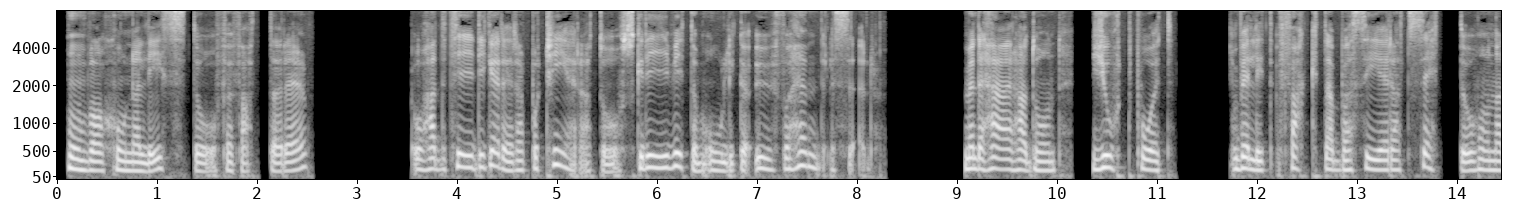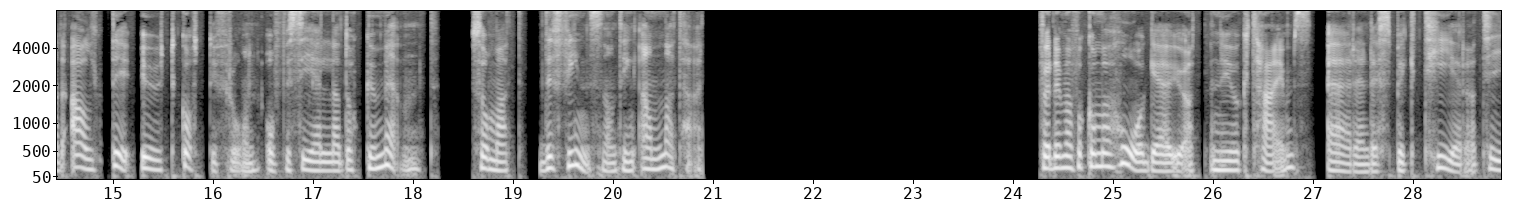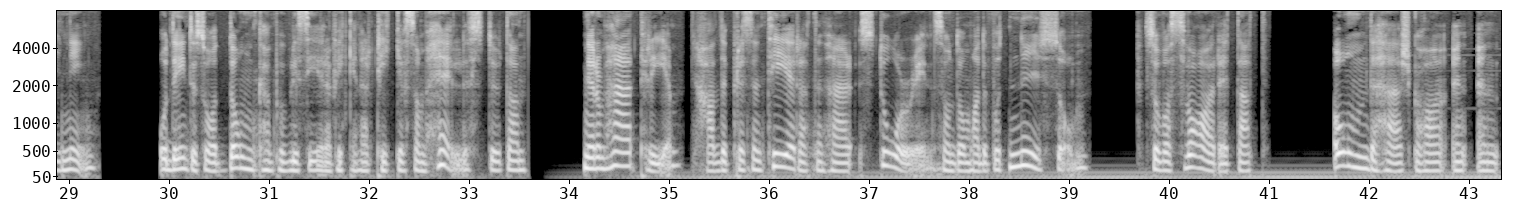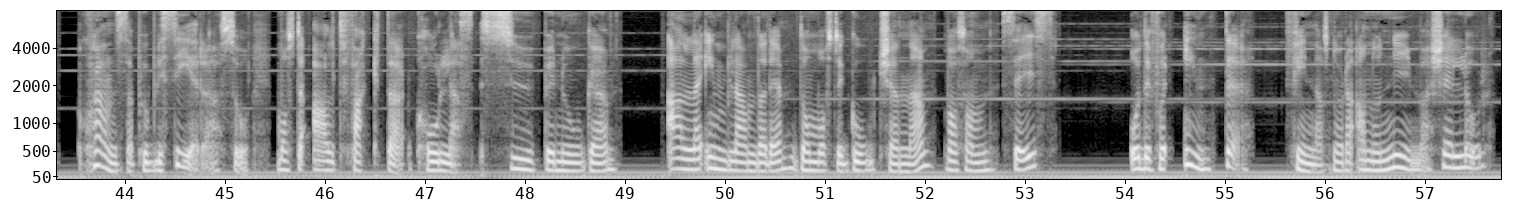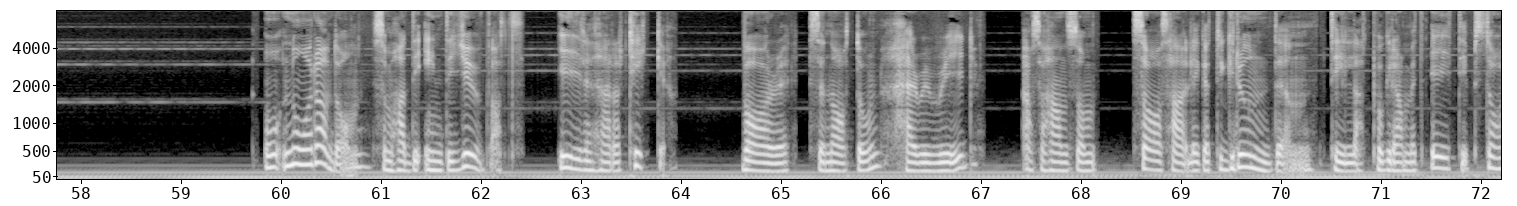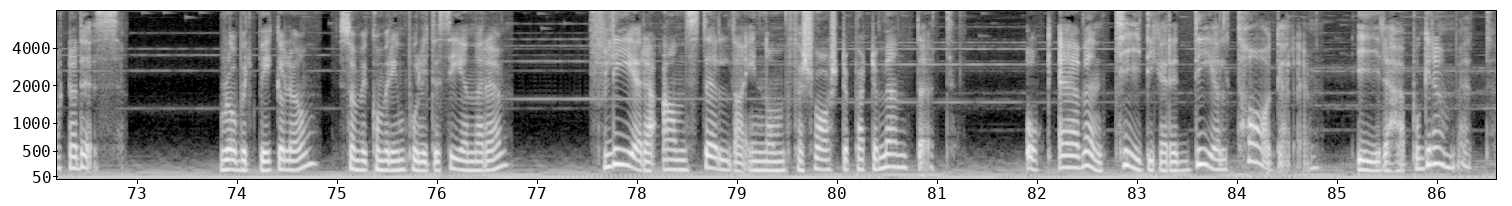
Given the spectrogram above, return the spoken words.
Hon var journalist och författare och hade tidigare rapporterat och skrivit om olika ufo-händelser. Men det här hade hon gjort på ett väldigt faktabaserat sätt och hon hade alltid utgått ifrån officiella dokument. Som att det finns någonting annat här. För det man får komma ihåg är ju att New York Times är en respekterad tidning. Och det är inte så att de kan publicera vilken artikel som helst, utan när de här tre hade presenterat den här storyn som de hade fått nys om, så var svaret att om det här ska ha en, en chans att publicera så måste allt fakta kollas supernoga. Alla inblandade, de måste godkänna vad som sägs och det får inte finnas några anonyma källor. Och några av dem som hade intervjuats i den här artikeln var senatorn Harry Reid, alltså han som sades ha legat till grunden till att programmet A-Tip startades. Robert Bigelow, som vi kommer in på lite senare. Flera anställda inom försvarsdepartementet och även tidigare deltagare i det här programmet.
